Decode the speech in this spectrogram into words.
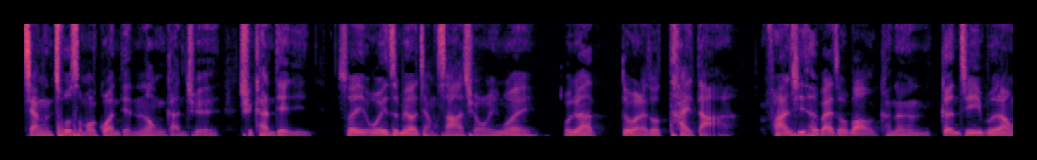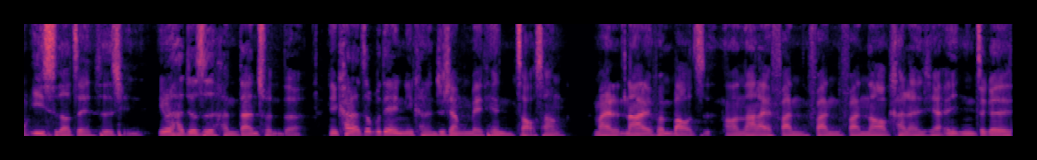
讲出什么观点的那种感觉去看电影。所以我一直没有讲《沙丘》，因为我觉得它对我来说太大了。法兰西特派周报可能更进一步让我意识到这件事情，因为它就是很单纯的。你看了这部电影，你可能就像每天早上买拿一份报纸，然后拿来翻翻翻，然后看了一下，哎，你这个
